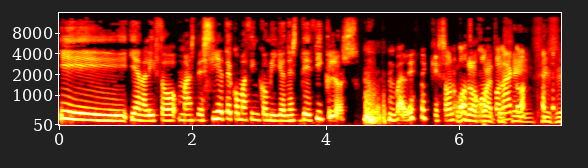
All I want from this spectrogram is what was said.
Y, y analizó más de 7,5 millones de ciclos, ¿vale? Que son otro montonaco. Sí, sí, sí.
